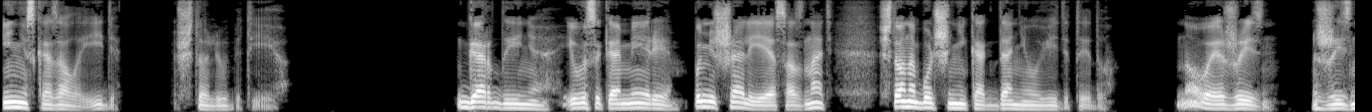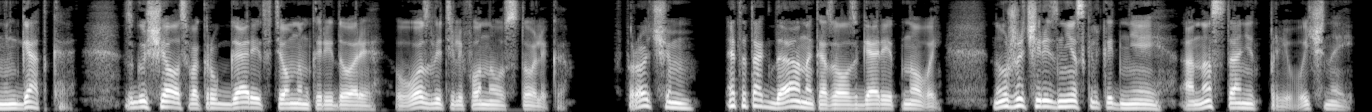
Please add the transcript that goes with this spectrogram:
и не сказала Иде, что любит ее. Гордыня и высокомерие помешали ей осознать, что она больше никогда не увидит Иду. Новая жизнь, жизнь гадкая, сгущалась вокруг Гарриет в темном коридоре, возле телефонного столика. Впрочем, это тогда она казалась Гарриет новой, но уже через несколько дней она станет привычной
